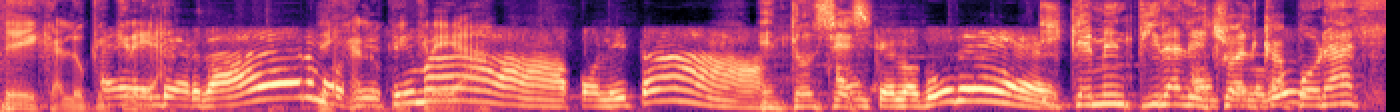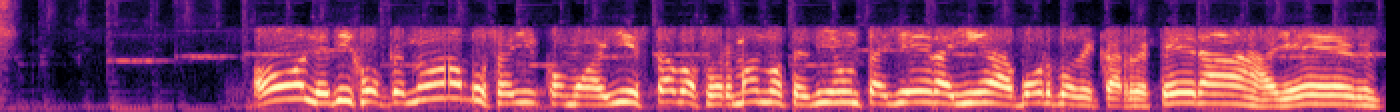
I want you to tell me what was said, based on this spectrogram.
Déjalo que crea. En verdad, hermosísima, Polita. Entonces. Aunque lo dudes. ¿Y qué mentira le echó al caporal? Oh, le dijo que no, pues ahí, como ahí estaba su hermano, tenía un taller allí a bordo de carretera, ayer.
